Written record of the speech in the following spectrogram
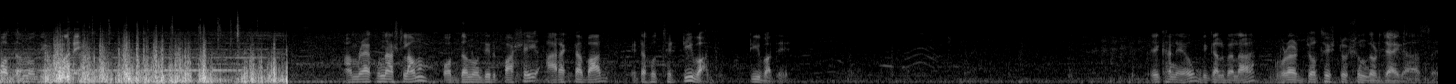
পদ্মা নদীর পাড়ে। আমরা এখন আসলাম পদ্মা নদীর পাশেই আর একটা বাঁধ, এটা হচ্ছে টিবাদ টিবাদে এখানেও বিকালবেলা ঘোরার যথেষ্ট সুন্দর জায়গা আছে।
